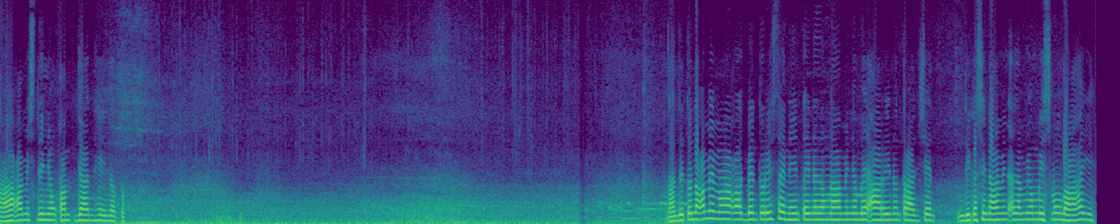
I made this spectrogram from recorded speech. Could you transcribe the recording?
Nakakamiss din yung Camp John Hay na to. Nandito na kami mga ka-adventurista. Hinihintay na lang namin yung may-ari ng transient. Hindi kasi namin alam yung mismong bahay eh.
